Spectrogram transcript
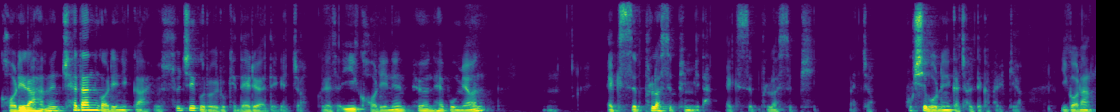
거리라 하면 최단 거리니까 이 수직으로 이렇게 내려야 되겠죠. 그래서 이 거리는 표현해 보면 음, x 플러스 p입니다. x 플러스 p 맞죠? 혹시 모르니까 절대값 할게요. 이거랑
